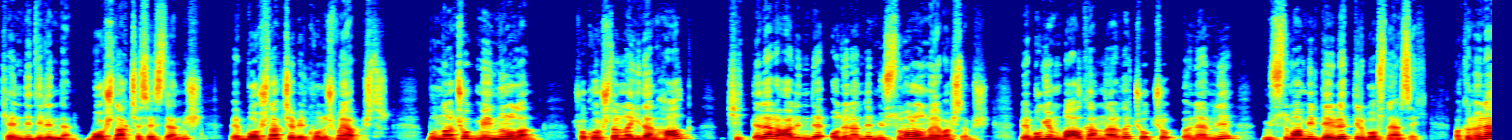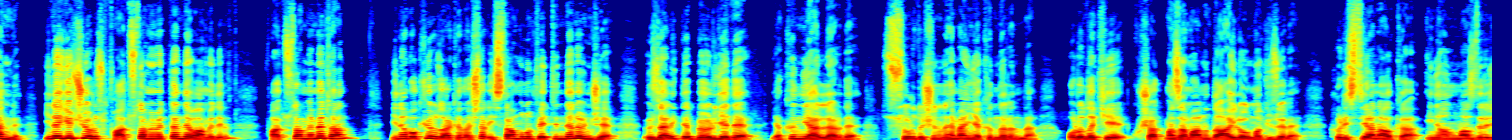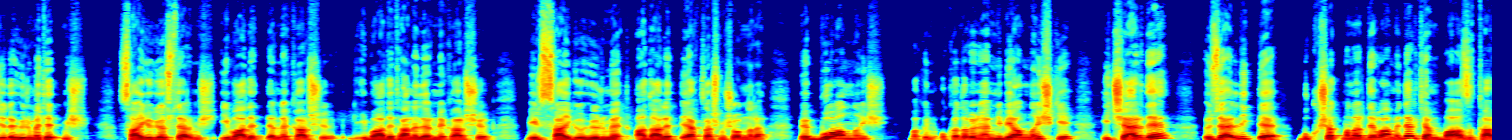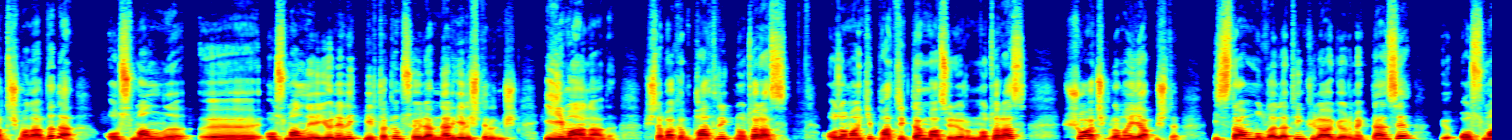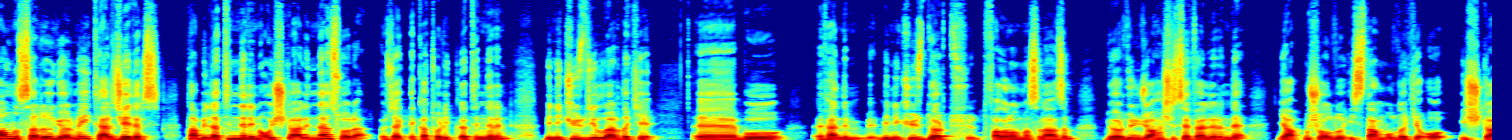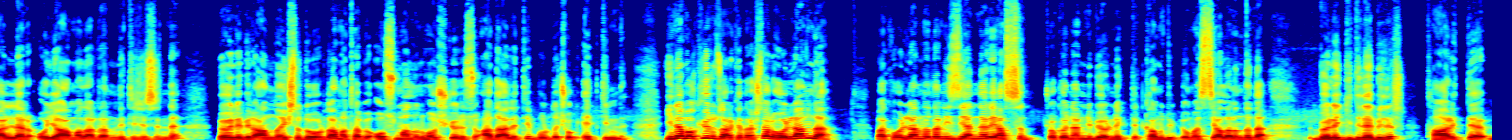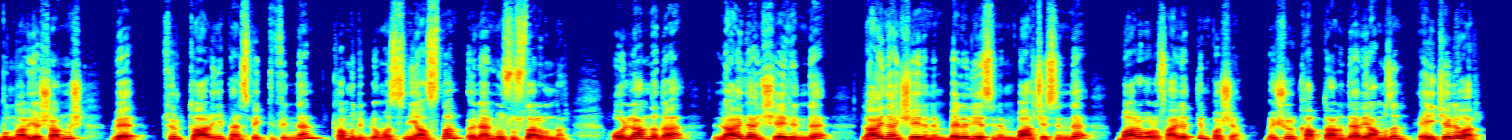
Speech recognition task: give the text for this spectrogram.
kendi dilinden Boşnakça seslenmiş ve Boşnakça bir konuşma yapmıştır. Bundan çok memnun olan, çok hoşlarına giden halk kitleler halinde o dönemde Müslüman olmaya başlamış. Ve bugün Balkanlarda çok çok önemli Müslüman bir devlettir Bosna Hersek. Bakın önemli. Yine geçiyoruz. Fatih Sultan Mehmet'ten devam edelim. Fatih Sultan Mehmet Han yine bakıyoruz arkadaşlar İstanbul'un fethinden önce özellikle bölgede yakın yerlerde Sur dışının hemen yakınlarında oradaki kuşatma zamanı dahil olmak üzere Hristiyan halka inanılmaz derecede hürmet etmiş saygı göstermiş ibadetlerine karşı, ibadethanelerine karşı bir saygı, hürmet, adaletle yaklaşmış onlara ve bu anlayış bakın o kadar önemli bir anlayış ki içeride özellikle bu kuşatmalar devam ederken bazı tartışmalarda da Osmanlı e, Osmanlı'ya yönelik bir takım söylemler geliştirilmiş. İyi manada. İşte bakın Patrik Notaras o zamanki Patrik'ten bahsediyorum. Notaras şu açıklamayı yapmıştı. İstanbul'da Latin külahı görmektense Osmanlı sarığı görmeyi tercih ederiz. Tabi Latinlerin o işgalinden sonra özellikle Katolik Latinlerin 1200 yıllardaki e, bu efendim 1204 falan olması lazım. 4. Haçlı seferlerinde yapmış olduğu İstanbul'daki o işgaller, o yağmalardan neticesinde böyle bir anlayış da doğurdu ama tabi Osmanlı'nın hoşgörüsü, adaleti burada çok etkindi. Yine bakıyoruz arkadaşlar Hollanda. Bak Hollanda'dan izleyenler yazsın. Çok önemli bir örnektir. Kamu diplomasisi alanında da böyle gidilebilir. Tarihte bunlar yaşanmış ve Türk tarihi perspektifinden kamu diplomasisini yansıtan önemli hususlar bunlar. Hollanda'da Leiden şehrinde, Leiden şehrinin belediyesinin bahçesinde Barbaros Hayrettin Paşa, meşhur kaptanı deryamızın heykeli var.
